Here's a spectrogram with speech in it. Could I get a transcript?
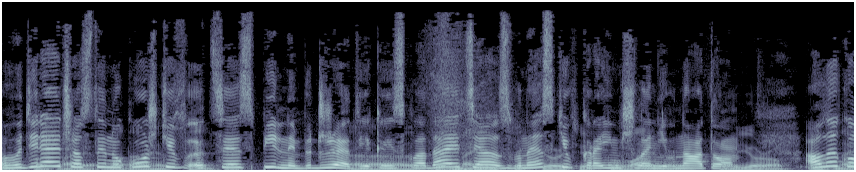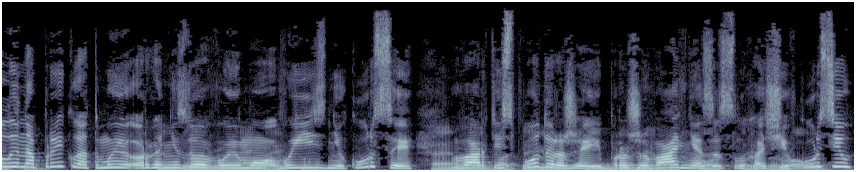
виділяє частину коштів. Це спільний бюджет, який складається з внесків країн-членів НАТО. Але коли, наприклад, ми організовуємо виїзні курси, вартість подорожей, проживання за слухачів курсів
